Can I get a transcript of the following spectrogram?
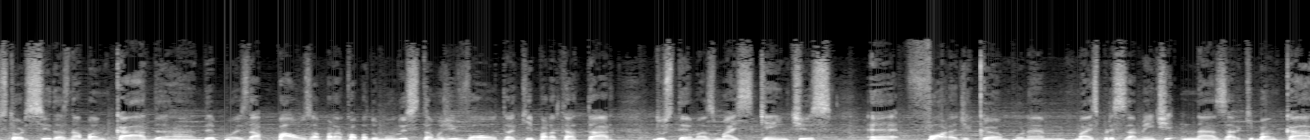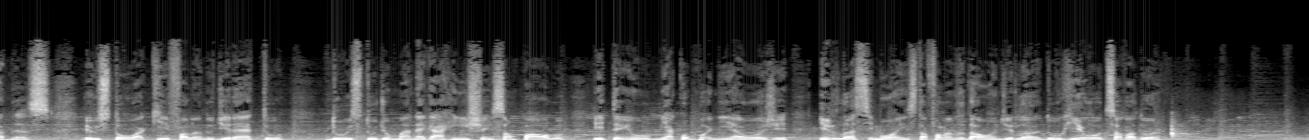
das torcidas na bancada. Depois da pausa para a Copa do Mundo, estamos de volta aqui para tratar dos temas mais quentes é, fora de campo, né? mais precisamente nas arquibancadas. Eu estou aqui falando direto do estúdio Mané Garrincha, em São Paulo, e tenho minha companhia hoje, Irlan Simões. Está falando da onde, Irlan? Do Rio ou de Salvador?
